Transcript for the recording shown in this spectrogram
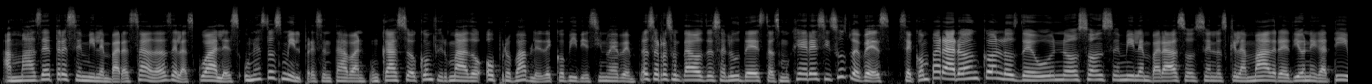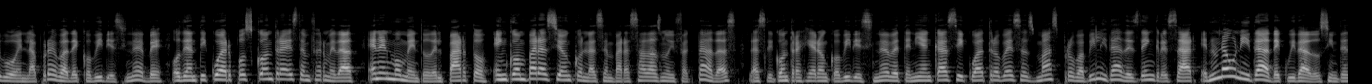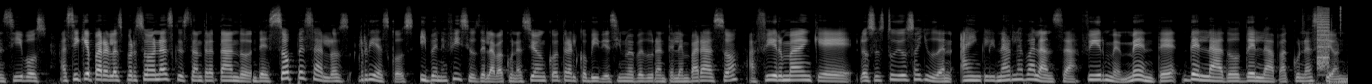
a más de 13.000 embarazadas, de las cuales unas 2.000 presentaban un caso confirmado o probable de COVID-19. Los resultados de salud de estas mujeres y sus bebés se compararon con los de unos 11.000 embarazos en los que la madre dio negativo en la prueba de COVID-19 o de anticuerpos contra esta enfermedad en el momento del parto. En comparación con las embarazadas no infectadas, las que contrajeron COVID-19 tenían casi cuatro veces más probabilidades de ingresar en una unidad de cuidados intensivos. Así que para las personas que están tratando de sopesar los riesgos y beneficios de la vacunación contra el COVID-19 durante el embarazo, afirman que los estudios ayudan a inclinar la balanza firmemente del lado de la vacunación.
